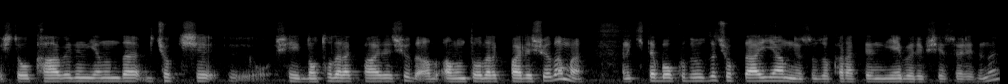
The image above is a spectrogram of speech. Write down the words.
işte o kahvenin yanında birçok kişi e, şey not olarak paylaşıyordu, al- alıntı olarak paylaşıyordu ama hani kitabı okuduğunuzda çok daha iyi anlıyorsunuz o karakterin niye böyle bir şey söylediğini.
